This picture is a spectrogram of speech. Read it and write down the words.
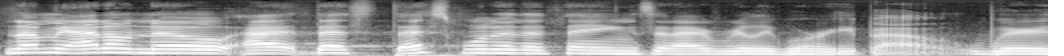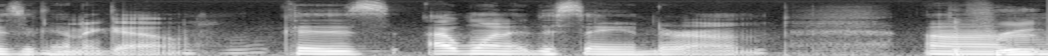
No, I mean I don't know. I that's that's one of the things that I really worry about. Where is it gonna go? Because I wanted to stay in Durham. The um, fruit,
